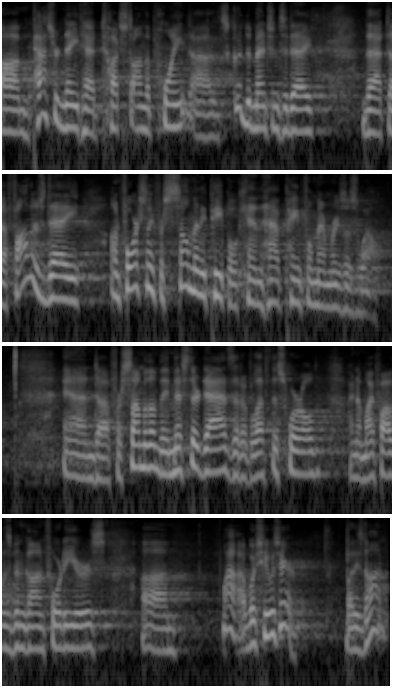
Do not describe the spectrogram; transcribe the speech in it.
um, Pastor Nate had touched on the point. Uh, it's good to mention today that uh, Father's Day, unfortunately, for so many people, can have painful memories as well. And uh, for some of them, they miss their dads that have left this world. I know my father's been gone 40 years. Um, wow, I wish he was here, but he's not.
